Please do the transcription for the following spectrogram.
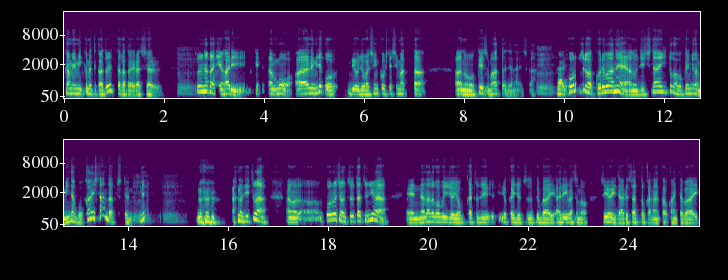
日目、3日目って数えた方がいらっしゃる。そういう中にやはり、あもう、ある意味でこう、病状が進行してしまったあのケースもあったじゃないですか。うん、厚労省はこれはね、あの自治体とか保健所がみんな誤解したんだって言ってるんですね。うん、あの実はあの厚労省の通達には、えー、7度5分以上4日と4日以上続く場合、あるいはその強いだるさとかなんかを感じた場合、い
